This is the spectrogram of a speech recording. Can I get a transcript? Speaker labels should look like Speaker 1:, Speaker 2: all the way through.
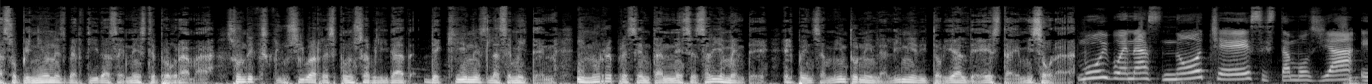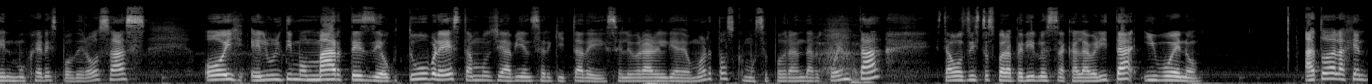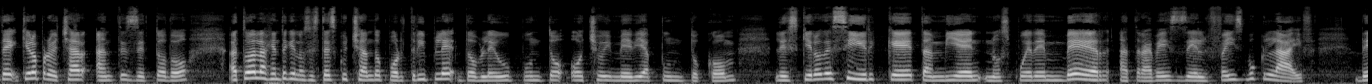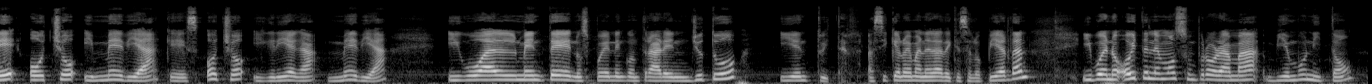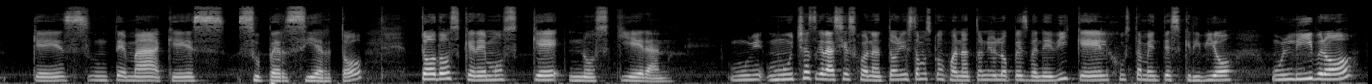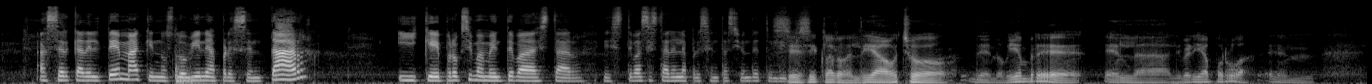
Speaker 1: Las opiniones vertidas en este programa son de exclusiva responsabilidad de quienes las emiten y no representan necesariamente el pensamiento ni la línea editorial de esta emisora.
Speaker 2: Muy buenas noches, estamos ya en Mujeres Poderosas. Hoy, el último martes de octubre, estamos ya bien cerquita de celebrar el Día de Muertos, como se podrán dar cuenta. Estamos listos para pedir nuestra calaverita y bueno, a toda la gente, quiero aprovechar antes de todo, a toda la gente que nos está escuchando por www.ochoymedia.com, les quiero decir que también nos pueden ver a través del Facebook Live de ocho y media, que es 8 y media. Igualmente nos pueden encontrar en YouTube y en Twitter, así que no hay manera de que se lo pierdan. Y bueno, hoy tenemos un programa bien bonito, que es un tema que es súper cierto. Todos queremos que nos quieran. muchas gracias, Juan Antonio. Estamos con Juan Antonio López Benedí, que él justamente escribió un libro acerca del tema que nos lo viene a presentar y que próximamente va a estar, este, vas a estar en la presentación de tu libro.
Speaker 3: Sí, sí, claro, el día 8 de noviembre en la librería Porrúa, en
